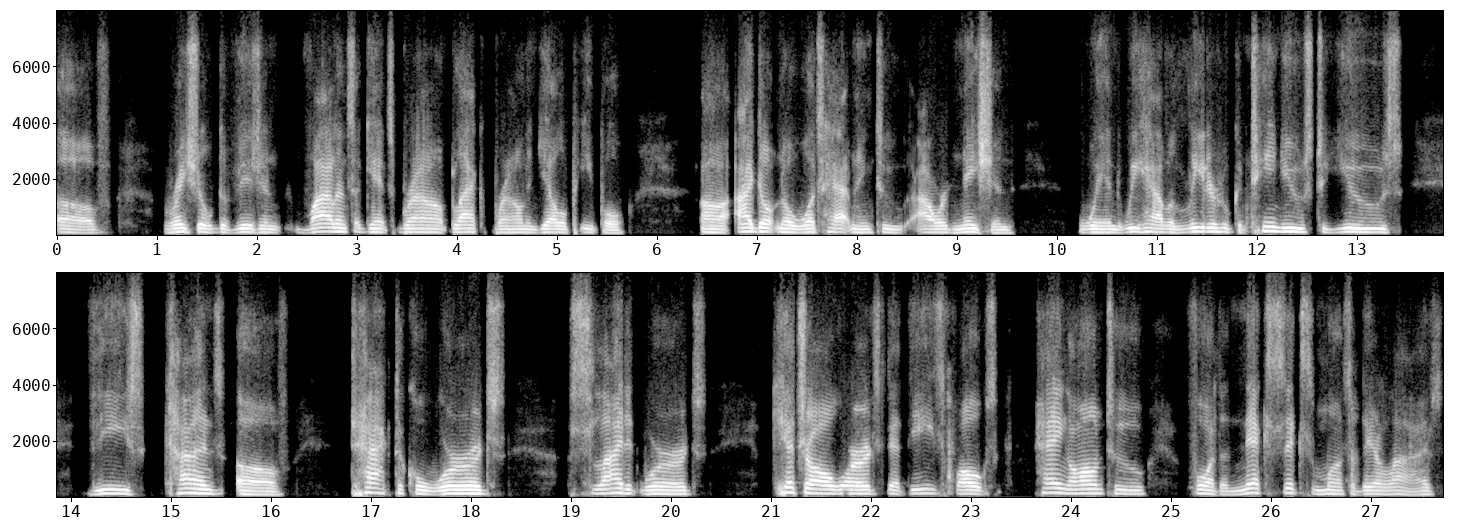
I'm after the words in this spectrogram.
of racial division, violence against brown, black, brown, and yellow people. Uh, I don't know what's happening to our nation when we have a leader who continues to use these kinds of tactical words, slighted words, catch all words that these folks hang on to for the next six months of their lives.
